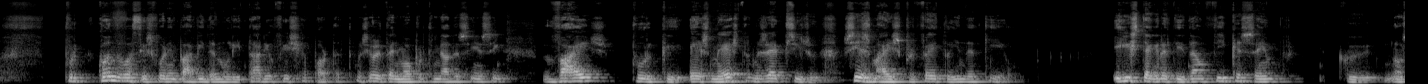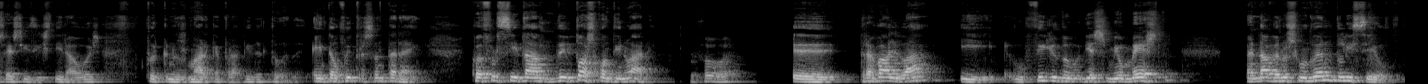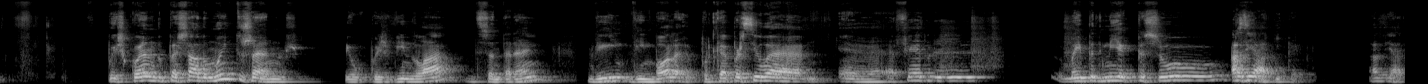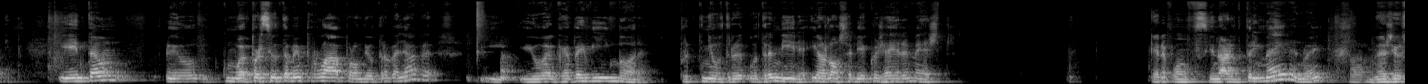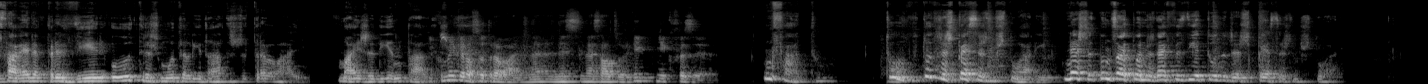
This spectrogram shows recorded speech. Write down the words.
Porque quando vocês forem para a vida militar, eu fecho a porta. Mas eu tenho uma oportunidade assim, assim. Vais porque és mestre, mas é preciso seres mais perfeito ainda do que eu. E isto, a gratidão, fica sempre, que não sei se existirá hoje, porque nos marca para a vida toda. Então fui para Santarém, com a felicidade de posso continuar. Por favor. Eh, trabalho lá e o filho do, desse meu mestre andava no segundo ano do liceu. Pois quando, passado muitos anos, eu depois vim de lá, de Santarém, vim, vim embora, porque apareceu a, a, a febre, uma epidemia que passou asiática. Asiática. E então, eu, como apareceu também por lá, para onde eu trabalhava, e e eu acabei de ir embora, porque tinha outra, outra mira, e eles não sabiam que eu já era mestre que era para um funcionário de primeira, não é? Claro. Mas eu estava era para ver outras modalidades de trabalho mais adiantadas. Como é que era o seu trabalho né? Nessa altura? O que é que tinha que fazer? Um fato. Tudo, todas as peças de vestuário. Nesta, com 18 anos de idade fazia todas as peças de vestuário.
